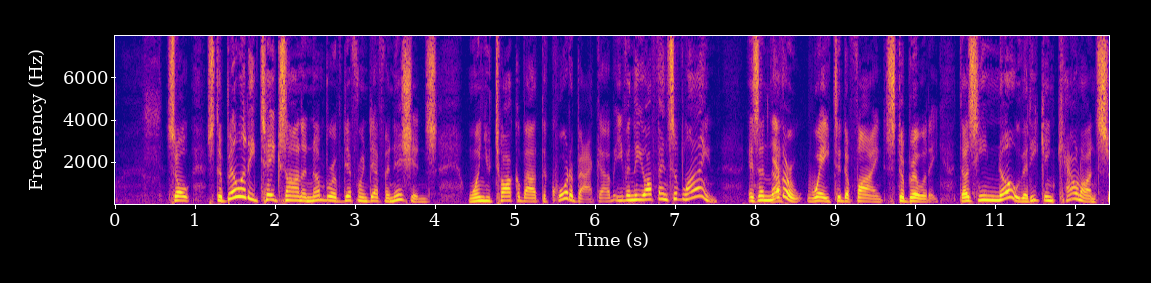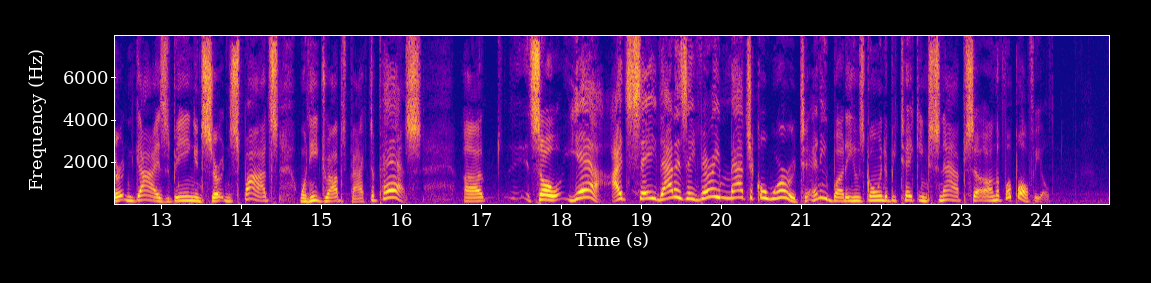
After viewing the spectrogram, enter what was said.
So stability takes on a number of different definitions when you talk about the quarterback, uh, even the offensive line is another yeah. way to define stability. Does he know that he can count on certain guys being in certain spots when he drops back to pass? Uh, so, yeah, I'd say that is a very magical word to anybody who's going to be taking snaps uh, on the football field.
